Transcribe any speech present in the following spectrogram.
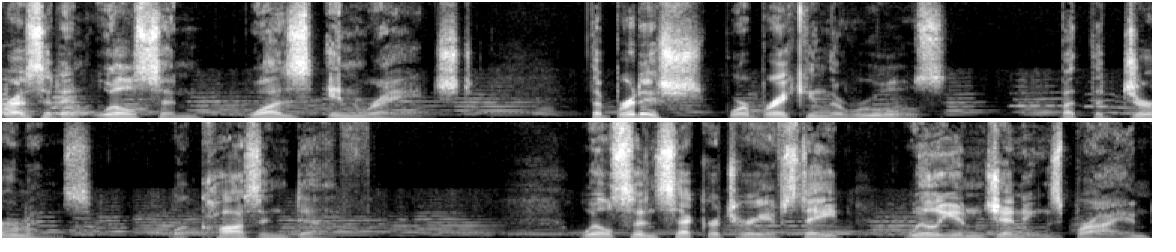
President Wilson was enraged. The British were breaking the rules, but the Germans were causing death. Wilson's Secretary of State, William Jennings Bryan,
